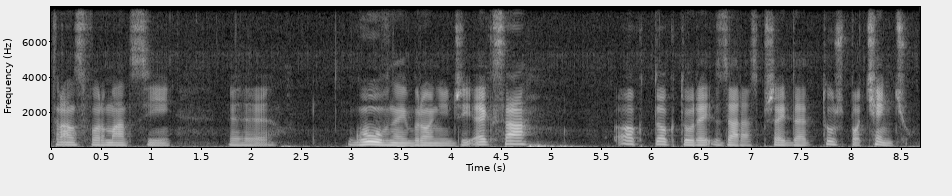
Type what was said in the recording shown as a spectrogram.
transformacji yy, głównej broni GX-a, do której zaraz przejdę tuż po cięciu.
